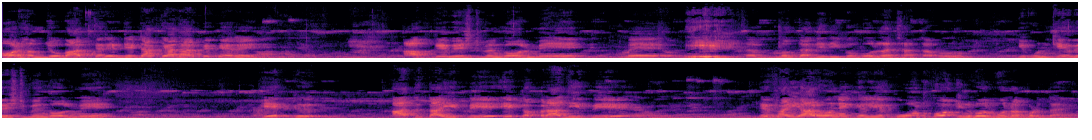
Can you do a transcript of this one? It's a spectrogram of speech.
और हम जो बात करें, डेटा के आधार पे कह रहे हैं। आपके वेस्ट बंगाल में मैं ममता दीदी को बोलना चाहता हूँ कि उनके वेस्ट बंगाल में एक आतताई पे, एक अपराधी पे एफआईआर होने के लिए कोर्ट को इन्वॉल्व होना पड़ता है।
